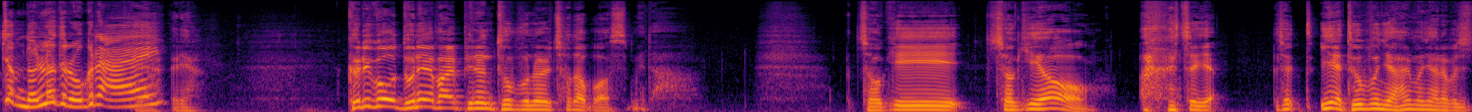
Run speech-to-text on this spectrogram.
좀 놀러 들어오거라. 그래. 그리고 눈에 밟히는 두 분을 쳐다보았습니다. 저기 저기요. 저기 예, 두 분이 할머니 할아버지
